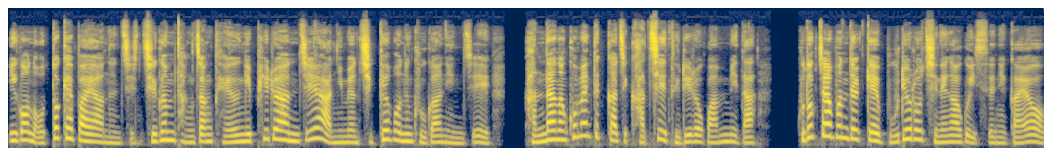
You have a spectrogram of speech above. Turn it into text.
이건 어떻게 봐야 하는지, 지금 당장 대응이 필요한지 아니면 지켜보는 구간인지 간단한 코멘트까지 같이 드리려고 합니다. 구독자분들께 무료로 진행하고 있으니까요.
